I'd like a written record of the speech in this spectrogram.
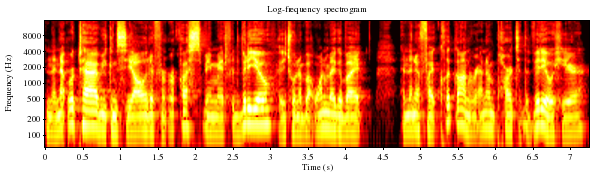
In the network tab, you can see all the different requests being made for the video, each one about one megabyte. And then if I click on random parts of the video here,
